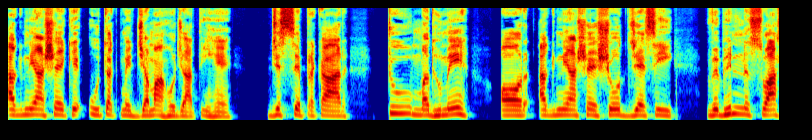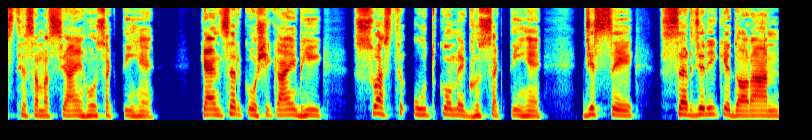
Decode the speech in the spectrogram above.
अग्न्याशय के ऊतक में जमा हो जाती हैं, जिससे प्रकार टू मधुमेह और अग्न्याशय शोध जैसी विभिन्न स्वास्थ्य समस्याएँ हो सकती हैं। कैंसर कोशिकाएँ भी स्वस्थ ऊतकों में घुस सकती हैं, जिससे सर्जरी के दौरान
